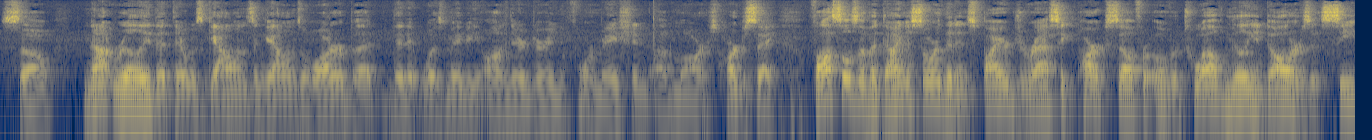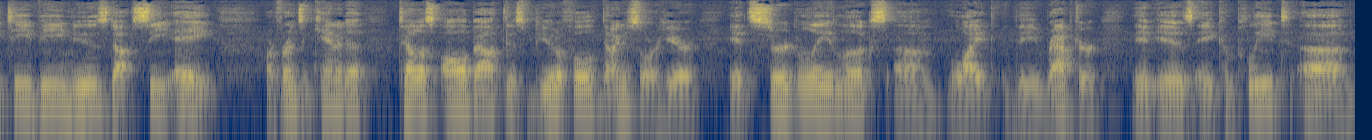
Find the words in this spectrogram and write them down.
So, not really that there was gallons and gallons of water, but that it was maybe on there during the formation of Mars. Hard to say. Fossils of a dinosaur that inspired Jurassic Park sell for over $12 million at ctvnews.ca our friends in Canada tell us all about this beautiful dinosaur here. It certainly looks um, like the raptor. It is a complete um,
